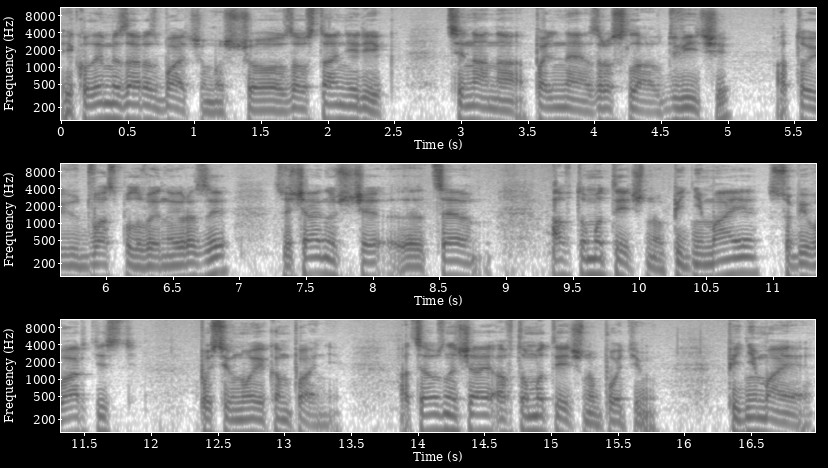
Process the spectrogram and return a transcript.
І коли ми зараз бачимо, що за останній рік ціна на пальне зросла вдвічі, а то й два з половиною рази, звичайно, ще е, це автоматично піднімає собівартість посівної кампанії. А це означає автоматично потім піднімає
